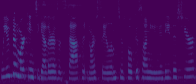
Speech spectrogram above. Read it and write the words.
We have been working together as a staff at North Salem to focus on unity this year.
